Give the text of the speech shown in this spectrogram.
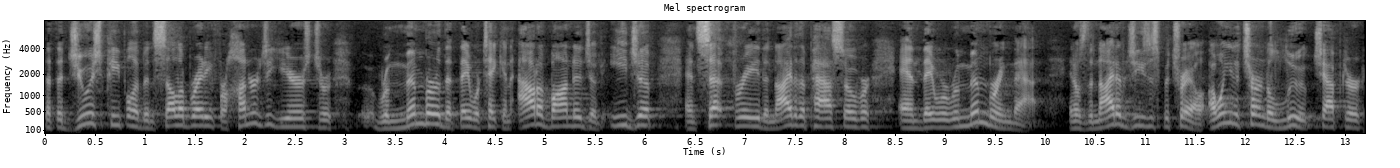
that the Jewish people had been celebrating for hundreds of years to remember that they were taken out of bondage of Egypt and set free the night of the Passover, and they were remembering that. And it was the night of Jesus' betrayal. I want you to turn to Luke chapter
